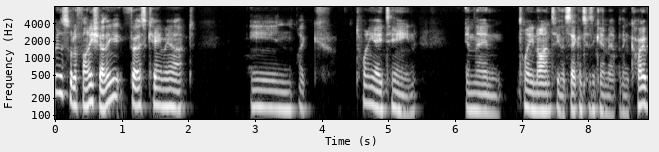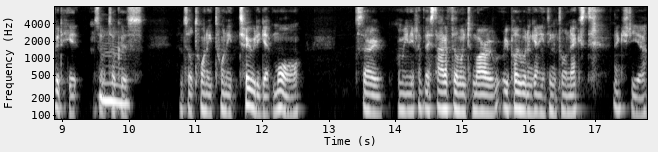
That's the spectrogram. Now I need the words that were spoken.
been a sort of funny show. I think it first came out in like 2018, and then 2019 the second season came out, but then COVID hit, so it took Mm. us until 2022 to get more. So I mean, if they started filming tomorrow, we probably wouldn't get anything until next next year.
